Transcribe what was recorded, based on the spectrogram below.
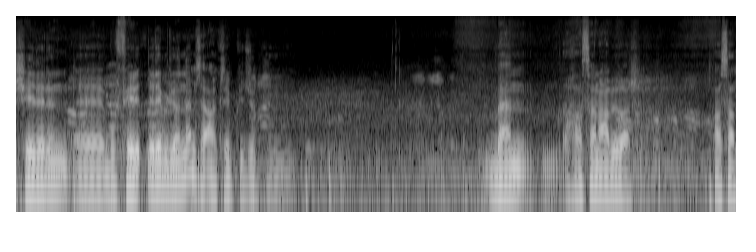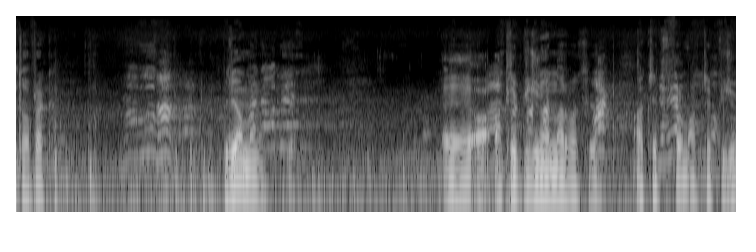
Şeylerin e, bu feritleri biliyorsun değil mi sen akrep gücü? Ben Hasan abi var. Hasan Toprak. Biliyor musun onu? Ee, akrep gücüne onlar bakıyor. Akrep spor? Akrep gücü?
